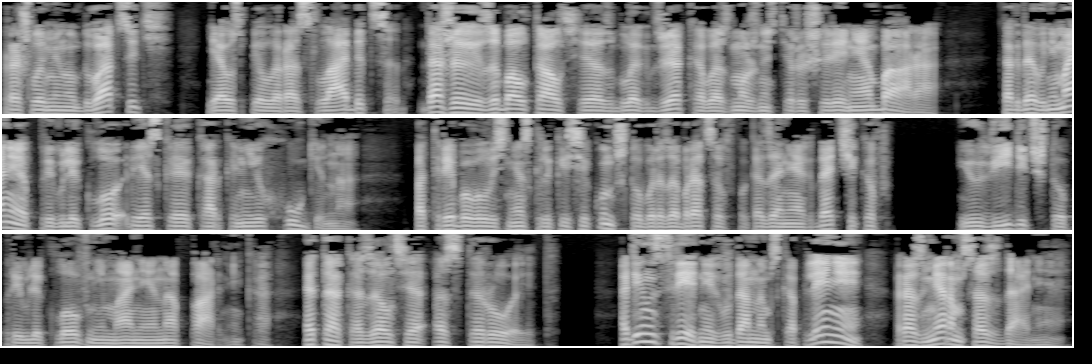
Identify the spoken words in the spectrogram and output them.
Прошло минут двадцать, я успел расслабиться, даже заболтался с Блэк Джек о возможности расширения бара, когда внимание привлекло резкое карканье Хугина — Потребовалось несколько секунд, чтобы разобраться в показаниях датчиков и увидеть, что привлекло внимание напарника. Это оказался астероид. Один из средних в данном скоплении размером со здание.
